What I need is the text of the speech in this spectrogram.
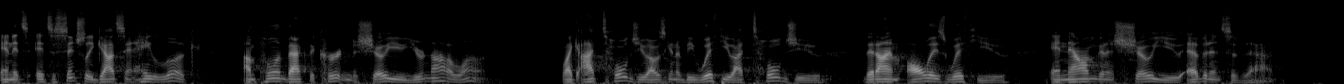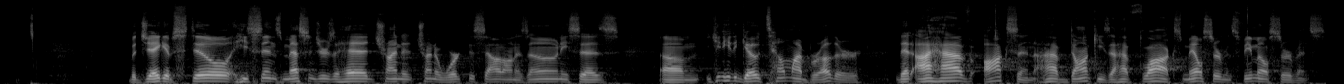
And it's, it's essentially God saying, Hey, look, I'm pulling back the curtain to show you you're not alone. Like I told you I was going to be with you. I told you that I'm always with you. And now I'm going to show you evidence of that. But Jacob still, he sends messengers ahead trying to, trying to work this out on his own. He says, um, You need to go tell my brother that I have oxen, I have donkeys, I have flocks, male servants, female servants.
